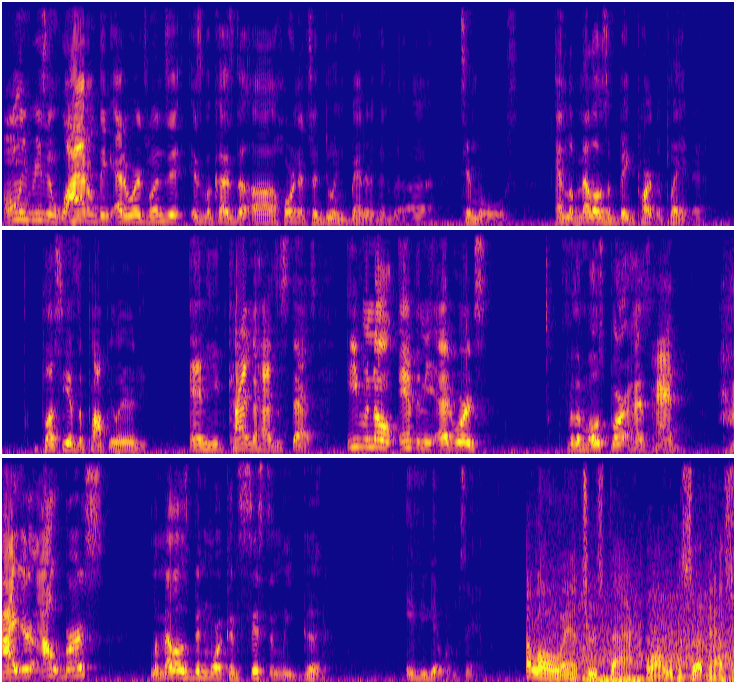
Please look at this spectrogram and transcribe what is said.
only reason why I don't think Edwards wins it is because the uh, Hornets are doing better than the uh, Timberwolves. And LaMelo's a big part to play in that. Plus, he has the popularity. And he kind of has the stats. Even though Anthony Edwards, for the most part, has had higher outbursts, LaMelo's been more consistently good. If you get what I'm saying. LaMelo answers back. All of a sudden has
